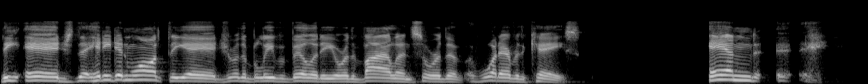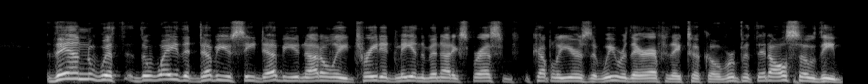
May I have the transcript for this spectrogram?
the edge that and he didn't want the edge or the believability or the violence or the whatever the case and uh, then with the way that WCW not only treated me and the Midnight Express a couple of years that we were there after they took over but then also the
